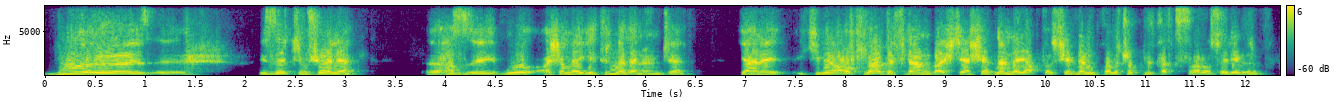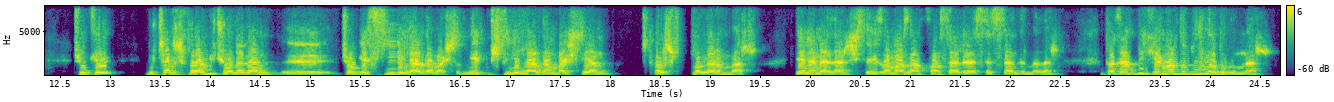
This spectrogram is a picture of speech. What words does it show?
Bunu e, e, İzzet'ciğim şöyle, e, haz- e, bu aşamaya getirmeden önce yani 2006'larda falan başlayan Şebnem'le yaptığımız, Şebnem'in bu konuda çok büyük katkısı var onu söyleyebilirim. Çünkü bu çalışmaların birçoğuna ben e, çok eski yıllarda başladım. 70'li yıllardan başlayan çalışmalarım var. Denemeler, işte zaman zaman konserlere seslendirmeler. Fakat bir kenarda duruyordu bunlar.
